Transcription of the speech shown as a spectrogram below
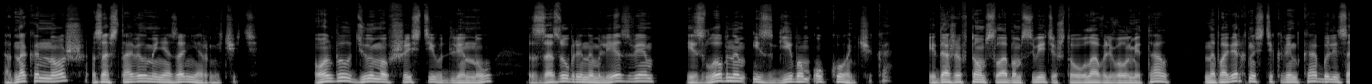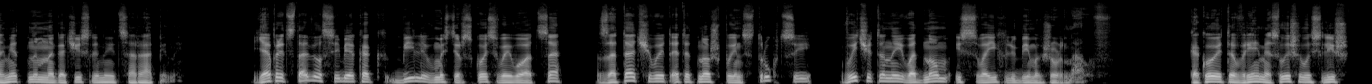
однако нож заставил меня занервничать. Он был дюймов шести в длину, с зазубренным лезвием и злобным изгибом у кончика, и даже в том слабом свете, что улавливал металл, на поверхности клинка были заметны многочисленные царапины. Я представил себе, как Билли в мастерской своего отца затачивает этот нож по инструкции, вычитанной в одном из своих любимых журналов. Какое-то время слышалось лишь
